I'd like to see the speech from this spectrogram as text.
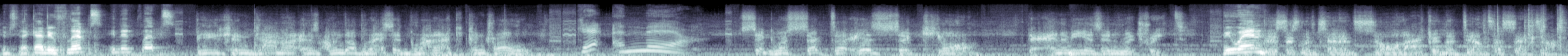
Did that guy do flips? He did flips. Beacon Gamma is under Blessed Gralak control. Get in there. Sigma Sector is secure. The enemy is in retreat. We win. This is Lieutenant Zorlak in the Delta Sector.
